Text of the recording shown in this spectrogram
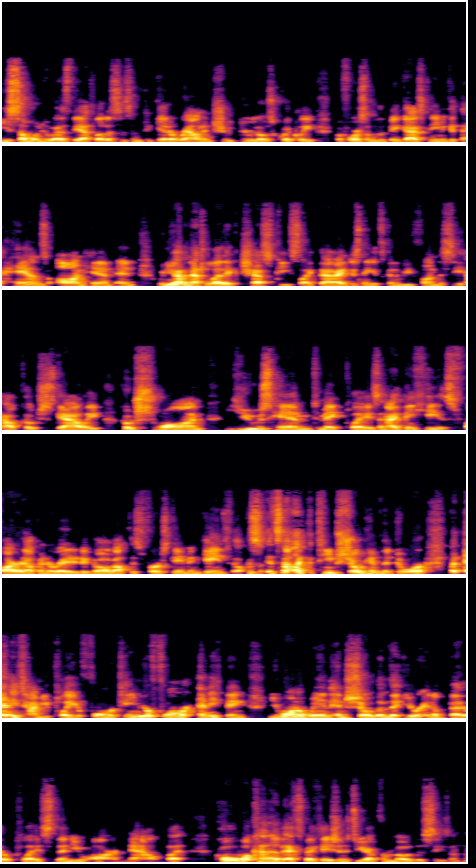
He's someone who has the athleticism to get around and shoot through those quickly before some of the big guys can even get the hands on him. And when you have an athletic chess piece like that, I just think it's going to be fun to see how Coach Scalley, Coach Swan use him to make plays. And I think he is fired up and ready to go about this first game in Gainesville because it's not like the team showed him the door, but anytime you play your former team, your former anything, you want to win and show them that you're in a better place than you are now. But Cole, what kind of expectations do you have for Mo this season?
